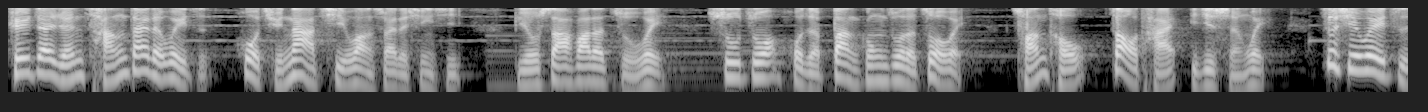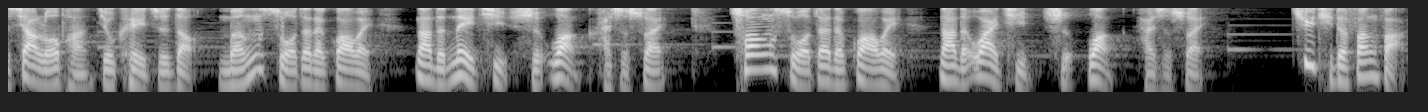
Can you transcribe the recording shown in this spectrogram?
可以在人常待的位置获取纳气旺衰的信息，比如沙发的主位、书桌或者办公桌的座位。床头、灶台以及神位这些位置下罗盘，就可以知道门所在的卦位那的内气是旺还是衰；窗所在的卦位那的外气是旺还是衰。具体的方法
